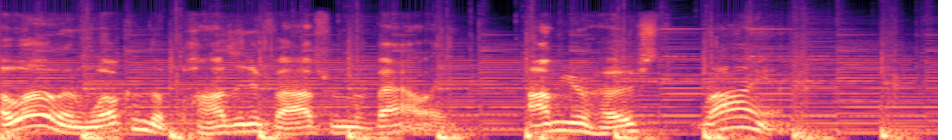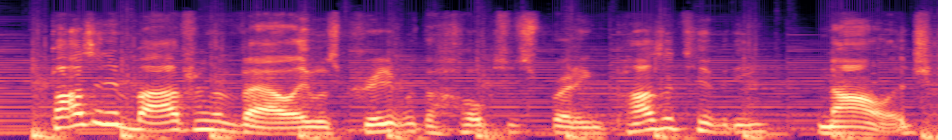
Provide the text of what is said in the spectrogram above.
Hello, and welcome to Positive Vibes from the Valley. I'm your host, Ryan. Positive Vibes from the Valley was created with the hopes of spreading positivity, knowledge,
